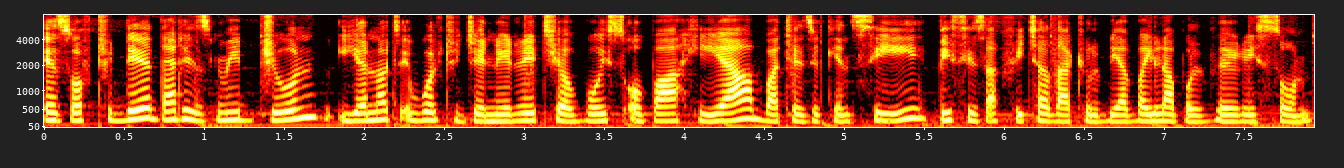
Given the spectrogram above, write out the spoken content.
As of today, that is mid-June, you're not able to generate your voice over here, but as you can see, this is a feature that will be available very soon.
